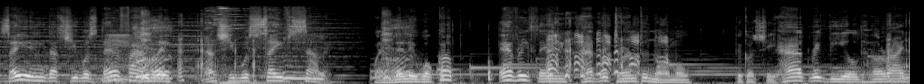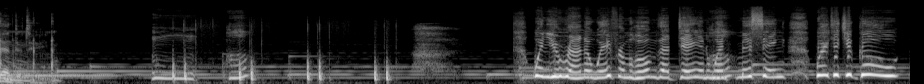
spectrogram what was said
saying that she was their family and she would save Sally. When Lily woke up, everything had returned to normal because she had revealed her identity. When you ran away from home that day and went missing, where did you go?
